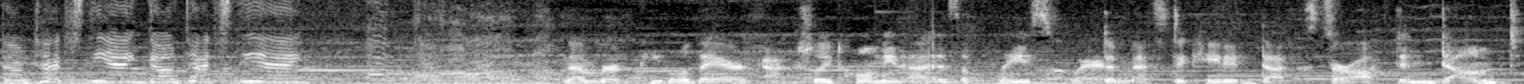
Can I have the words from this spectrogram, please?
Don't touch the egg, don't touch the egg. A number of people there actually told me that is a place where domesticated ducks are often dumped.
